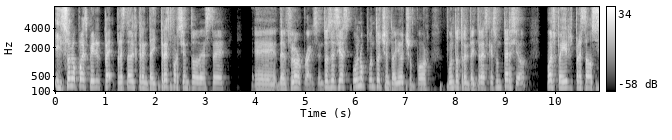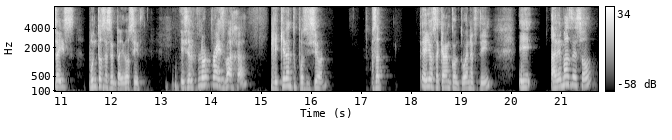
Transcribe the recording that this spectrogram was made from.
y solo puedes pedir prestado el 33% de este eh, del floor price. Entonces si es 1.88 por 0.33, que es un tercio, puedes pedir prestado 6.62 ETH. Y si el floor price baja, liquidan tu posición. O sea, ellos se quedan con tu NFT. Y además de eso,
